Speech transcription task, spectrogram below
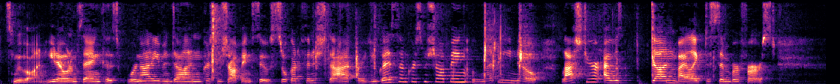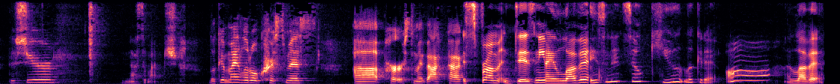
let's move on. You know what I'm saying? Because we're not even done Christmas shopping, so still gotta finish that. Are you guys done Christmas shopping? Let me know. Last year, I was done by like December 1st. This year, not so much. Look at my little Christmas uh, purse, my backpack. It's from Disney. I love it. Isn't it so cute? Look at it. Oh, I love it.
